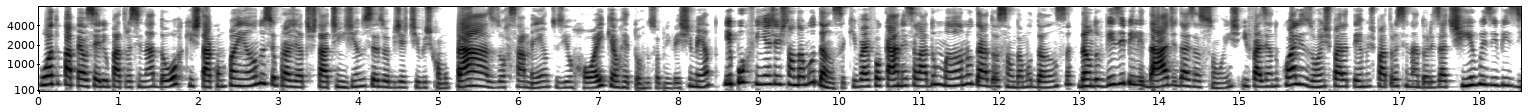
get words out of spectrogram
O outro papel seria o patrocinador, que está acompanhando se o projeto está atingindo seus objetivos como prazos, orçamentos e o ROI, que é o retorno sobre investimento. E por fim, a gestão da mudança, que vai focar nesse lado humano da adoção da mudança, dando visibilidade das ações e fazendo coalizões para termos patrocinadores ativos e visíveis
